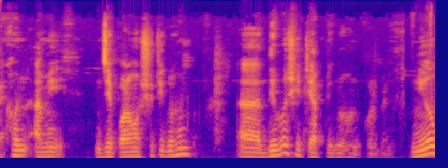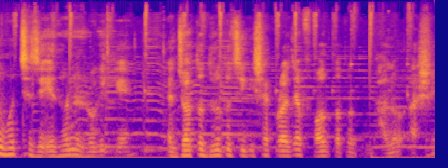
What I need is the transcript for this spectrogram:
এখন আমি যে পরামর্শটি গ্রহণ দিব সেটি আপনি গ্রহণ করবেন। নিয়ম হচ্ছে যে এই ধরনের রোগীকে যত দ্রুত চিকিৎসা করা যায়, ফল তত ভালো আসে।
